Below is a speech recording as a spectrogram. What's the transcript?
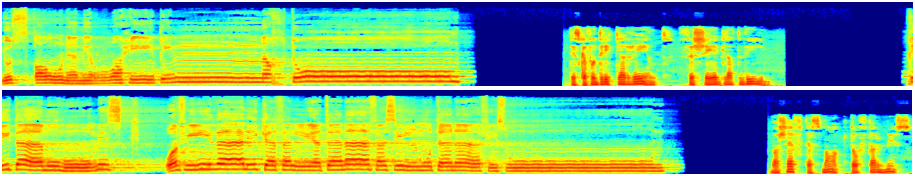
يسقون من رحيق مختوم De ska få dricka rent, förseglat vin. ختامه مسك وفي ذلك فليتنافس المتنافسون vars eftersmak doftar mysk.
